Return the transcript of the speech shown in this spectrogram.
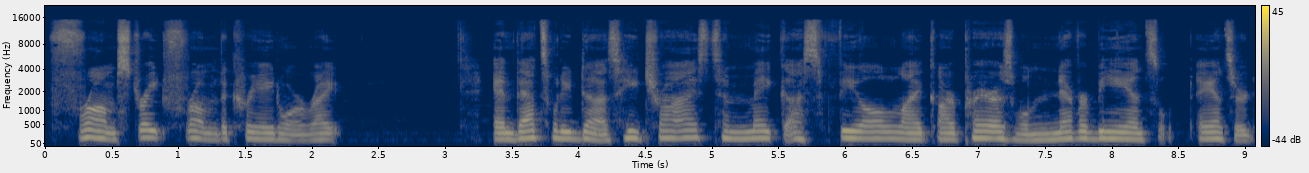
from straight from the creator, right? And that's what he does. He tries to make us feel like our prayers will never be answered.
